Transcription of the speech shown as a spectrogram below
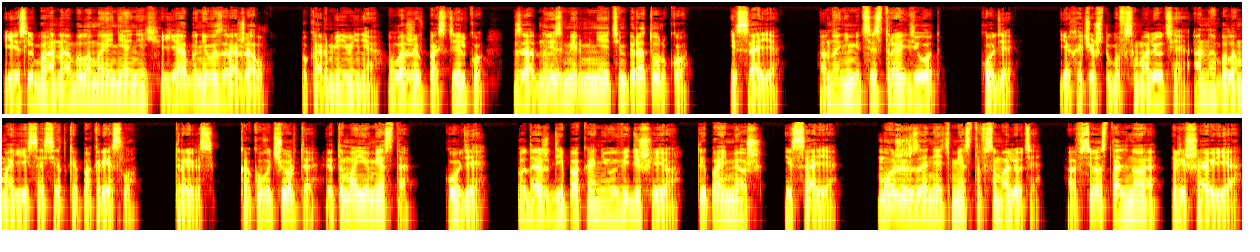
Если бы она была моей няней, я бы не возражал. Покорми меня, уложи в постельку, заодно измерь мне температурку. Исайя. Она не медсестра, идиот. Коди. Я хочу, чтобы в самолете она была моей соседкой по креслу. Трэвис. Какого чёрта? Это мое место. Коди. Подожди, пока не увидишь ее. Ты поймешь. Исайя. Можешь занять место в самолете, а все остальное решаю я.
